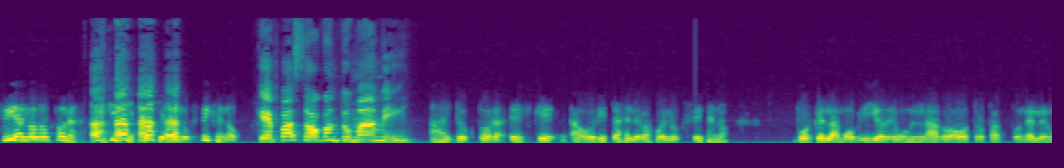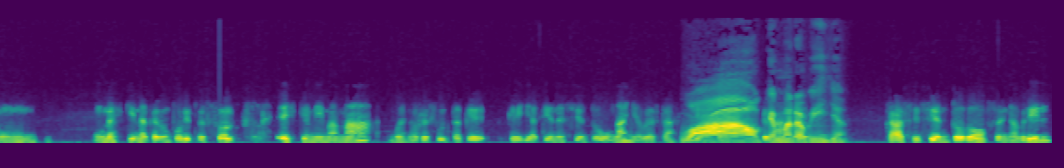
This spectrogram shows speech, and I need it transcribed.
Sí, algo, doctora. Sí, el oxígeno. ¿Qué pasó con tu mami? Ay, doctora, es que ahorita se le bajó el oxígeno porque la moví yo de un lado a otro para ponerle un, una esquina que da un poquito de sol. Es que mi mamá, bueno, resulta que, que ya tiene 101 años, ¿verdad? ¡Wow! ¡Qué maravilla! Casi 102 en abril.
